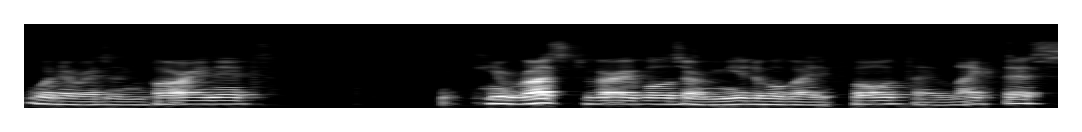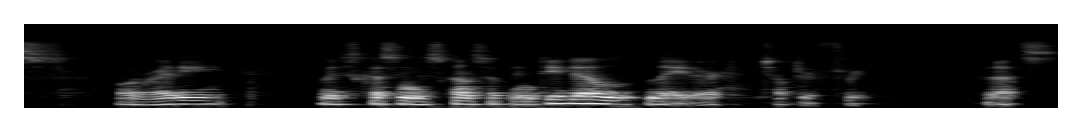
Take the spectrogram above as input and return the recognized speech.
whatever is in bar in it. In Rust, variables are mutable by default. I like this already. We're discussing this concept in detail later, chapter 3. So that's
